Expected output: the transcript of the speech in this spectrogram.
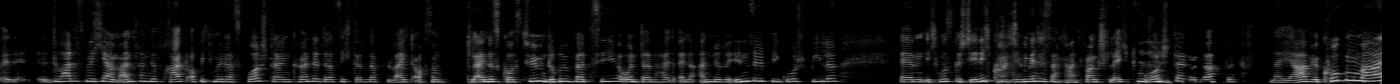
äh, du hattest mich ja am Anfang gefragt, ob ich mir das vorstellen könnte, dass ich dann da vielleicht auch so ein kleines Kostüm drüber ziehe und dann halt eine andere Inselfigur spiele. Ähm, ich muss gestehen, ich konnte mir das am Anfang schlecht vorstellen und dachte, naja, wir gucken mal.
